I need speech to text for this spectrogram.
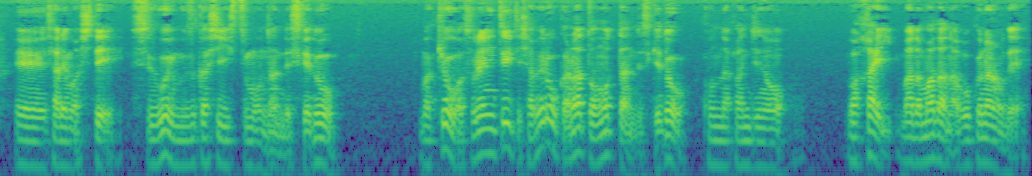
えー、されまして、すごい難しい質問なんですけど、まあ今日はそれについて喋ろうかなと思ったんですけど、こんな感じの若い、まだまだな僕なので、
